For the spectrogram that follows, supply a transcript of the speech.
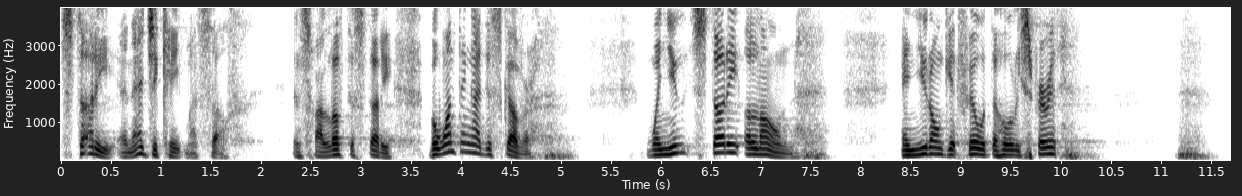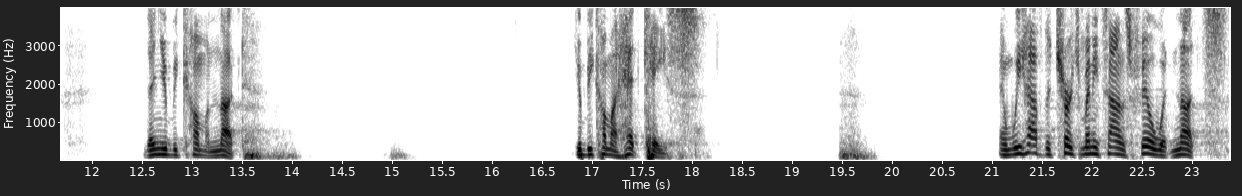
study and educate myself. And so I love to study. But one thing I discover when you study alone and you don't get filled with the Holy Spirit, then you become a nut. You become a head case. And we have the church many times filled with nuts.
